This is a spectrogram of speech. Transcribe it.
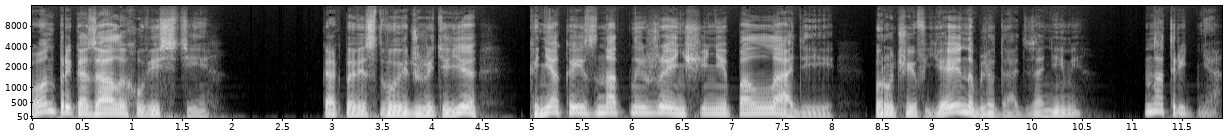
Он приказал их увести. Как повествует житие, к некой знатной женщине Палладии, поручив ей наблюдать за ними на три дня.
